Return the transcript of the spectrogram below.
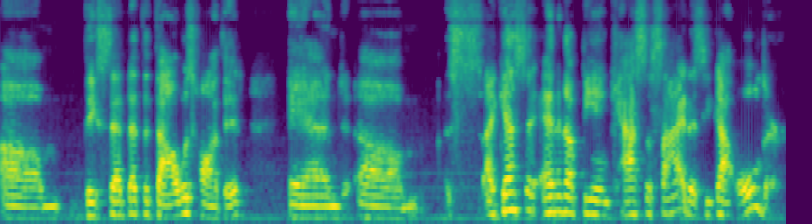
Um, they said that the doll was haunted. And um, I guess it ended up being cast aside as he got older.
